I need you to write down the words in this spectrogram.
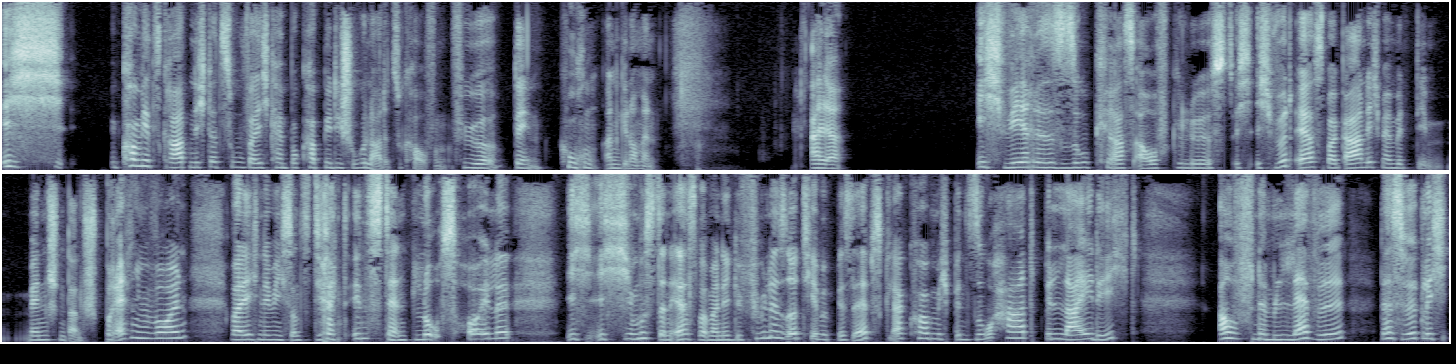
ich komme jetzt gerade nicht dazu, weil ich keinen Bock habe, mir die Schokolade zu kaufen. Für den Kuchen angenommen. Alter, ich wäre so krass aufgelöst. Ich, ich würde erstmal gar nicht mehr mit dem Menschen dann sprechen wollen, weil ich nämlich sonst direkt instant losheule. Ich, ich muss dann erstmal meine Gefühle sortieren, mit mir selbst klarkommen. Ich bin so hart beleidigt auf einem Level, das wirklich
